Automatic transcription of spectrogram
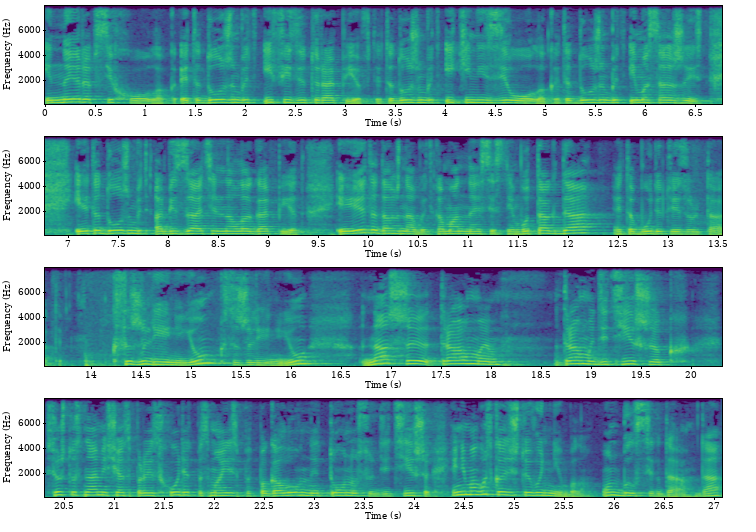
и нейропсихолог, это должен быть и физиотерапевт, это должен быть и кинезиолог, это должен быть и массажист, и это должен быть обязательно логопед. И и это должна быть командная система. Вот тогда это будут результаты. К сожалению, к сожалению, наши травмы, травмы детишек, все, что с нами сейчас происходит, посмотреть под поголовный тонус у детишек, я не могу сказать, что его не было. Он был всегда. Да?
